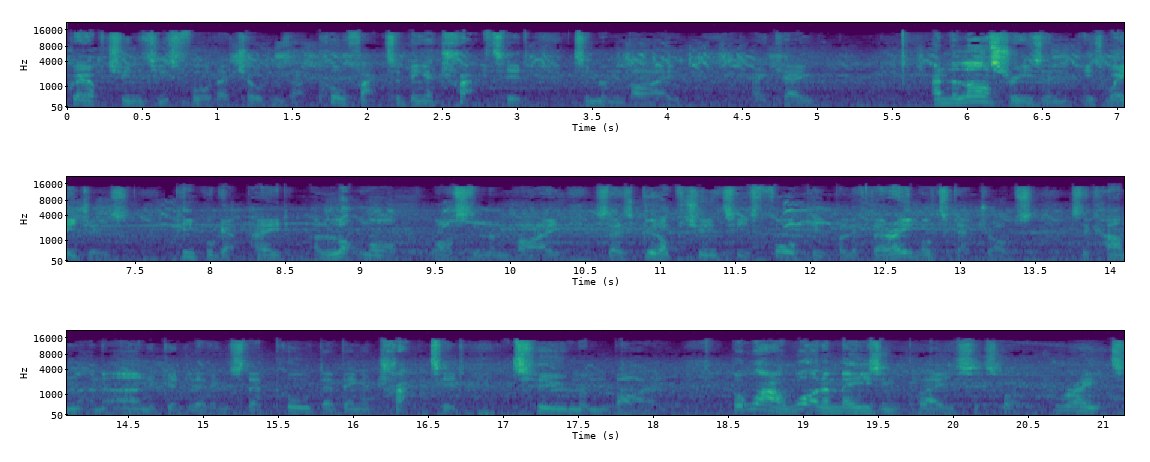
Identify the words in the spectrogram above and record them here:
great opportunities for their children. That pull factor being attracted to Mumbai. Okay, and the last reason is wages. People get paid a lot more whilst in Mumbai, so there's good opportunities for people if they're able to get jobs to come and earn a good living. So they're pulled, they're being attracted to Mumbai. But wow, what an amazing place. It's got great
